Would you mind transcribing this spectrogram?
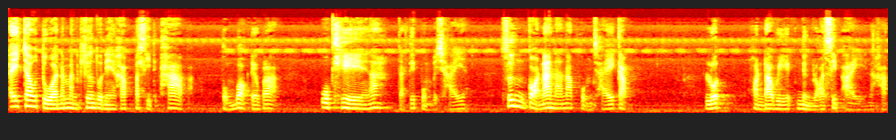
ไอ้เจ้าตัวน้ำมันเครื่องตัวนี้ครับ ประสิทธิภาพอะผมบอกเดียวว่า โอเคนะ จากที่ผมไปใช้อะ ซึ่งก่อนหน้านั้นนะผมใช้กับรถ Honda Wave 110i นะครับ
